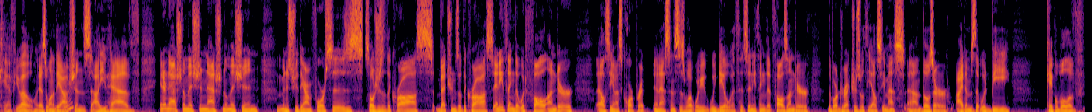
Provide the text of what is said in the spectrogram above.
KFUO as one of the mm-hmm. options. Uh, you have International Mission, National Mission, Ministry of the Armed Forces, Soldiers of the Cross, Veterans of the Cross, anything that would fall under LCMS corporate, in essence, is what we, we deal with. Is anything that falls under the board of directors with the LCMS. Uh, those are items that would be capable of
